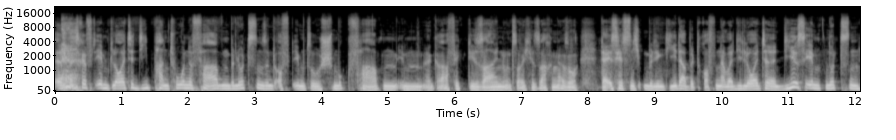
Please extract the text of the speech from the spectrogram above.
äh, betrifft eben Leute, die Pantone-Farben benutzen, sind oft eben so Schmuckfarben im äh, Grafikdesign und solche Sachen. Also da ist jetzt nicht unbedingt jeder betroffen, aber die Leute, die es eben nutzen,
